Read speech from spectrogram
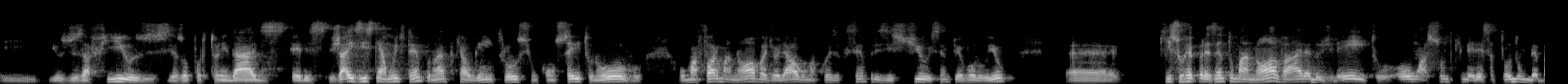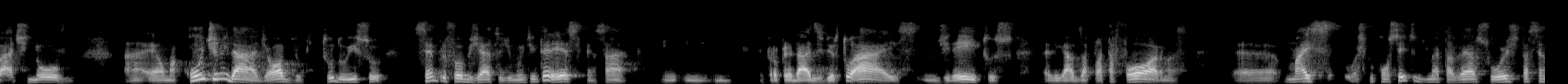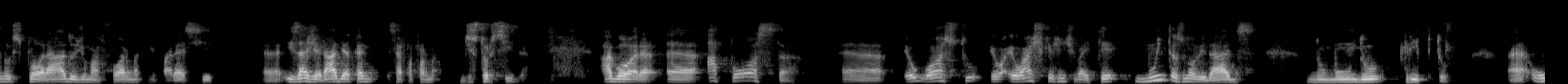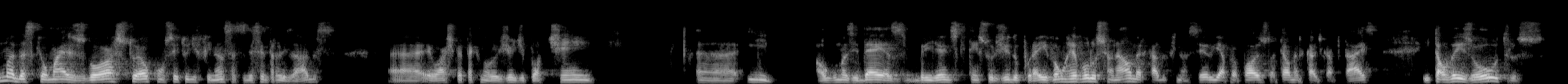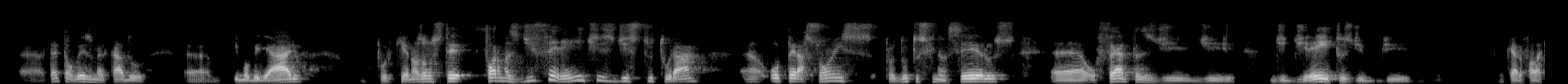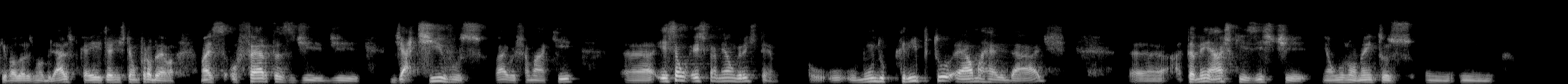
E, e, os desafios e as oportunidades, eles já existem há muito tempo, não é? Porque alguém trouxe um conceito novo, uma forma nova de olhar alguma coisa que sempre existiu e sempre evoluiu. É, que isso representa uma nova área do direito ou um assunto que mereça todo um debate novo. Tá? É uma continuidade, óbvio que tudo isso sempre foi objeto de muito interesse, pensar em, em, em propriedades virtuais, em direitos é, ligados a plataformas, é, mas acho que o conceito de metaverso hoje está sendo explorado de uma forma que me parece é, exagerada e até, de certa forma, distorcida. Agora, aposta é, eu gosto, eu, eu acho que a gente vai ter muitas novidades no mundo cripto. É, uma das que eu mais gosto é o conceito de finanças descentralizadas. É, eu acho que a tecnologia de blockchain e algumas ideias brilhantes que têm surgido por aí vão revolucionar o mercado financeiro e, a propósito, até o mercado de capitais, e talvez outros, até talvez o mercado imobiliário, porque nós vamos ter formas diferentes de estruturar operações, produtos financeiros, uh, ofertas de, de, de direitos, de, de, não quero falar aqui valores imobiliários, porque aí a gente tem um problema, mas ofertas de, de, de ativos, vai, vou chamar aqui. Uh, esse, é um, esse para mim é um grande tema. O, o, mundo cripto é uma realidade. Também acho que existe, em alguns momentos, um, um,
